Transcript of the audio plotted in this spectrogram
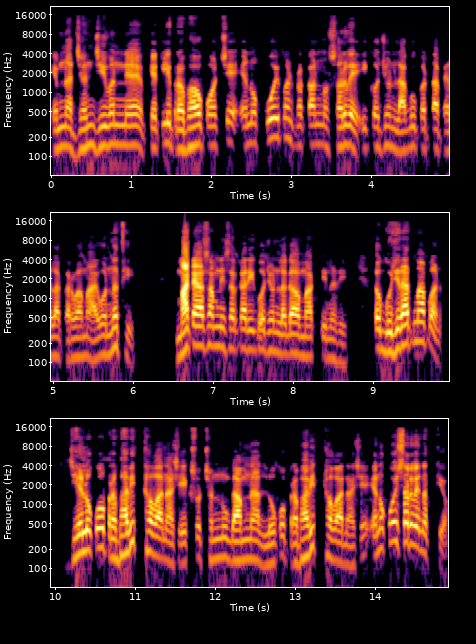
એમના જનજીવનને કેટલી પ્રભાવ પહોંચશે, એનો કોઈ પણ પ્રકારનો સર્વે ઇકોઝોન લાગુ કરતા પહેલા કરવામાં આવ્યો નથી. માટે આસામની સરકાર ઇકોઝોન લગાવવા માંગતી નથી. તો ગુજરાતમાં પણ જે લોકો પ્રભાવિત થવાના છે, એકસો છન્નું ગામના લોકો પ્રભાવિત થવાના છે, એનો કોઈ સર્વે નથી થયો.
